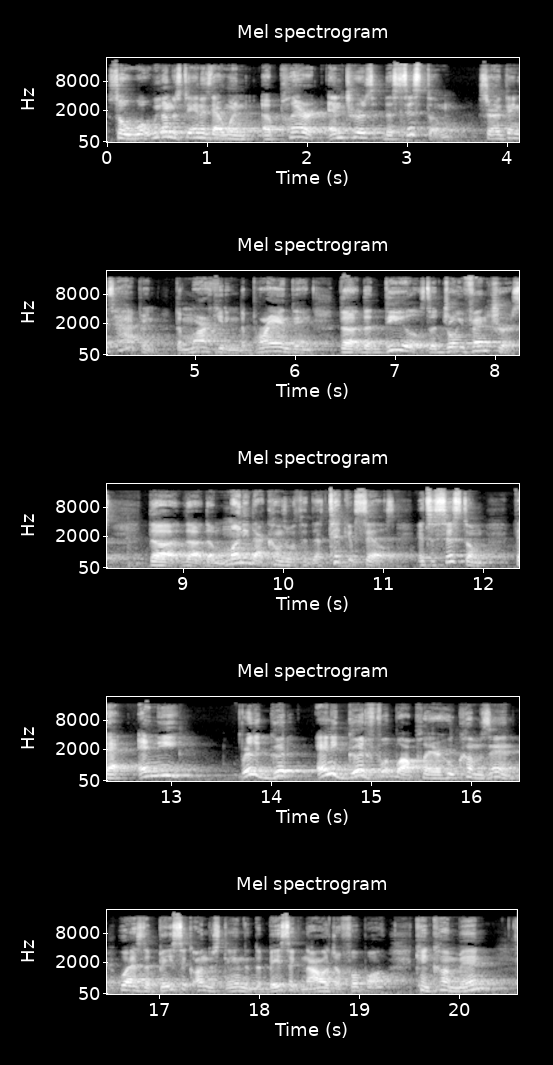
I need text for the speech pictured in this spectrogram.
So what we understand is that when a player enters the system, certain things happen. The marketing, the branding, the, the deals, the joint ventures, the, the, the money that comes with it, the ticket sales. It's a system that any really good, any good football player who comes in, who has the basic understanding, the basic knowledge of football, can come in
